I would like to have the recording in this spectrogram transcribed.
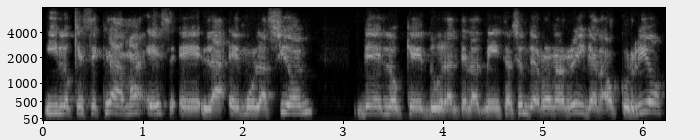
y lo que se clama es eh, la emulación de lo que durante la administración de Ronald Reagan ocurrió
